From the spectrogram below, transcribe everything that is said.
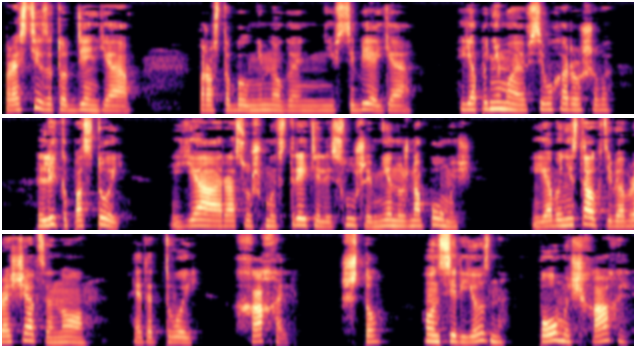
Прости за тот день, я просто был немного не в себе, я я понимаю, всего хорошего. Лика, постой. Я, раз уж мы встретились, слушай, мне нужна помощь. Я бы не стал к тебе обращаться, но этот твой хахаль. Что? Он серьезно? Помощь, хахаль?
